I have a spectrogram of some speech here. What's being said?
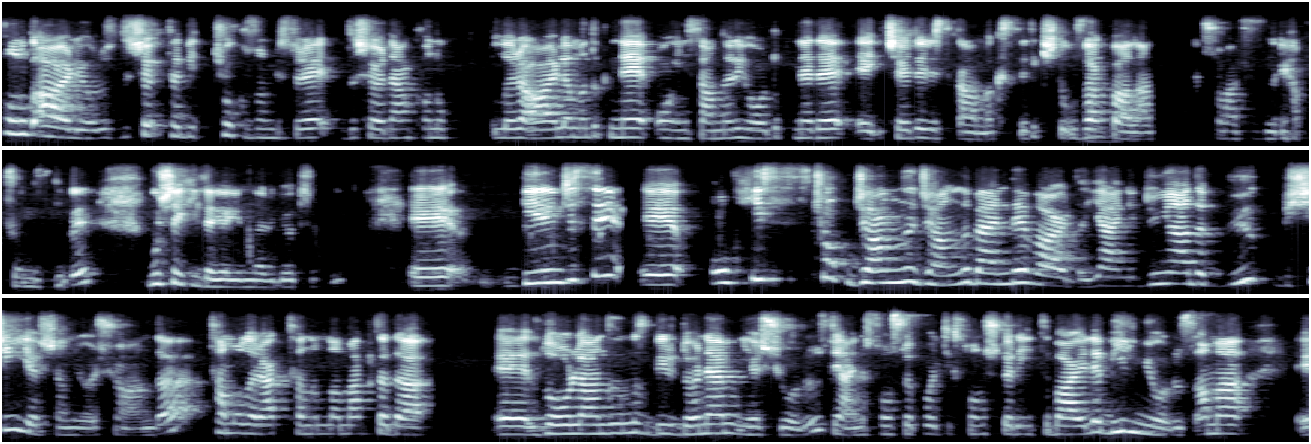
Konuk ağırlıyoruz. Dışarı, tabii çok uzun bir süre dışarıdan konukları ağırlamadık. Ne o insanları yorduk ne de e, içeride risk almak istedik. İşte uzak bağlantı şu an sizinle yaptığımız gibi. Bu şekilde yayınları götürdük. E, birincisi e, o his çok canlı canlı bende vardı. Yani dünyada büyük bir şey yaşanıyor şu anda. Tam olarak tanımlamakta da e, zorlandığımız bir dönem yaşıyoruz. Yani sosyopolitik sonuçları itibariyle bilmiyoruz ama e,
